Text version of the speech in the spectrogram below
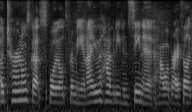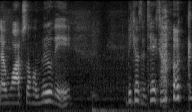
Eternals got spoiled for me, and I even haven't even seen it. However, I felt like I watched the whole movie because of TikTok.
